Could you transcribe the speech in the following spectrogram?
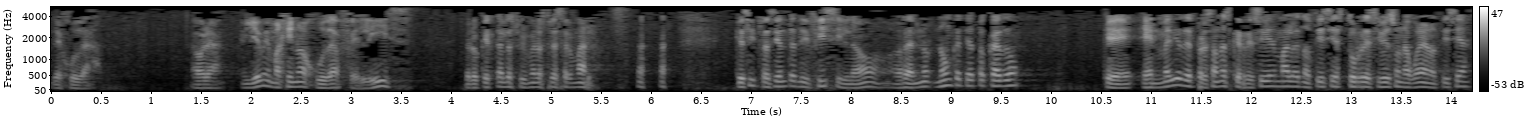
de Judá. Ahora, yo me imagino a Judá feliz, pero ¿qué tal los primeros tres hermanos? Qué situación tan difícil, ¿no? O sea, ¿nunca te ha tocado que en medio de personas que reciben malas noticias, tú recibes una buena noticia?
